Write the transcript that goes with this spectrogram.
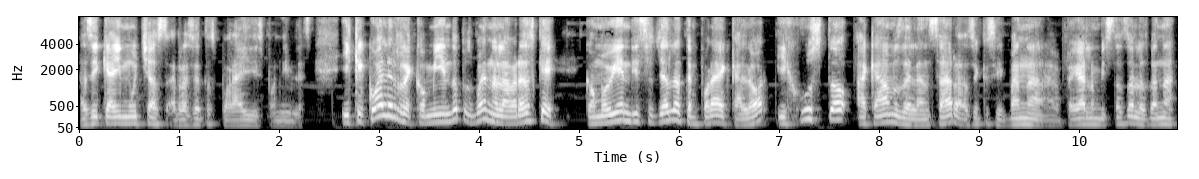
así que hay muchas recetas por ahí disponibles. ¿Y que cuáles recomiendo? Pues bueno, la verdad es que, como bien dices, ya es la temporada de calor y justo acabamos de lanzar, así que si van a pegarle un vistazo, las van a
